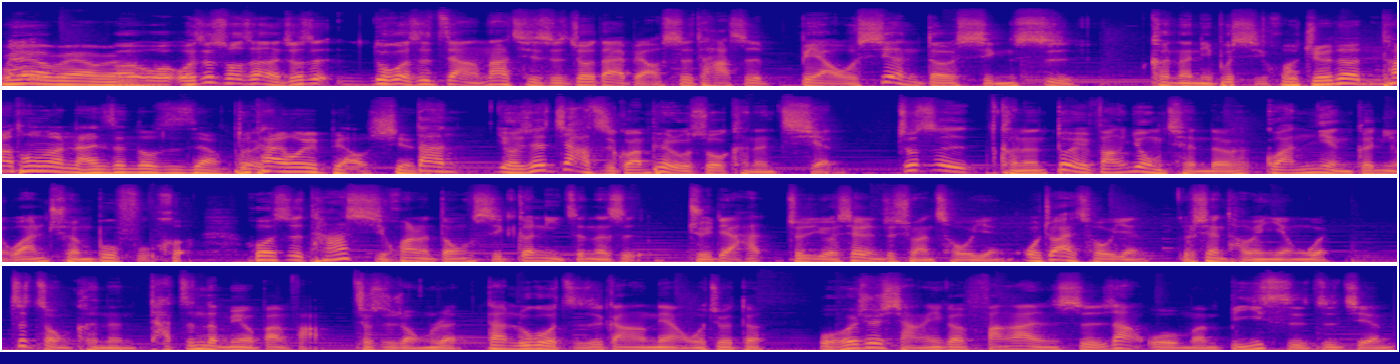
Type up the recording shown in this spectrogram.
没有没有没有，我我是说真的，就是如果是这样，那其实就代表是他是表现的形式，可能你不喜欢。我觉得他通常男生都是这样，不太会表现。但有些价值观，譬如说可能钱。就是可能对方用钱的观念跟你完全不符合，或者是他喜欢的东西跟你真的是举例，他就是有些人就喜欢抽烟，我就爱抽烟；有些人讨厌烟味，这种可能他真的没有办法就是容忍。但如果只是刚刚那样，我觉得我会去想一个方案，是让我们彼此之间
